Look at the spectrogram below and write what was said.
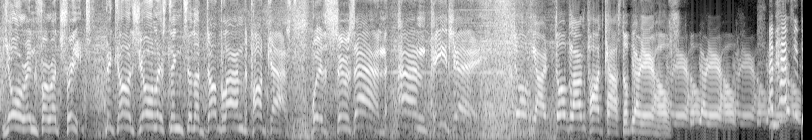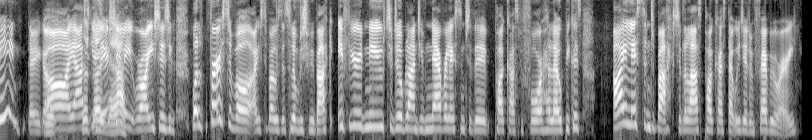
you're in for a treat because you're listening to the Dubland podcast with Suzanne and PJ. Shove your Dublin podcast up your ear holes. Um, how have you been? There you go. Oh, I asked you Yeah, yeah. literally right as you. Well, first of all, I suppose it's lovely to be back. If you're new to Dublin, you've never listened to the podcast before. Hello, because I listened back to the last podcast that we did in February.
